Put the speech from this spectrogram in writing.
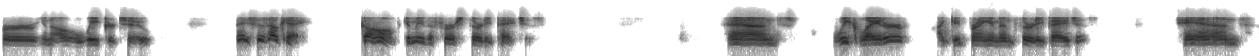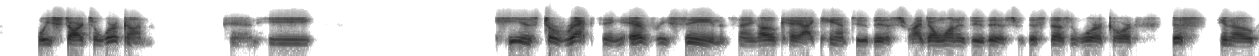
for you know a week or two. And he says, "Okay, go home. Give me the first thirty pages." And a week later, I bring him in thirty pages, and we start to work on them. And he he is directing every scene and saying, "Okay, I can't do this, or I don't want to do this, or this doesn't work, or this, you know,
